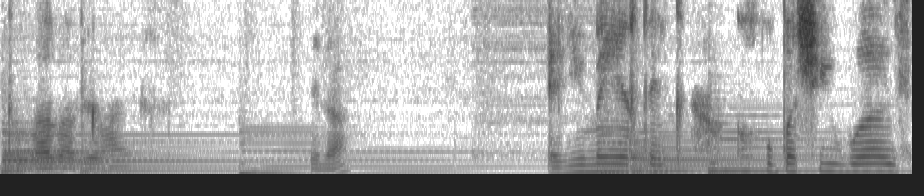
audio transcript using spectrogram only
the love of your life, you know? And you may think, oh, but she was,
